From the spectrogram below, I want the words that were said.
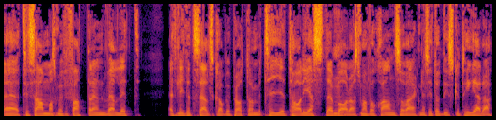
Eh, tillsammans med författaren. Väldigt, ett litet sällskap, vi pratar om ett tiotal gäster bara som man får chans att verkligen sitta och diskutera.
